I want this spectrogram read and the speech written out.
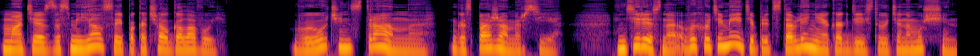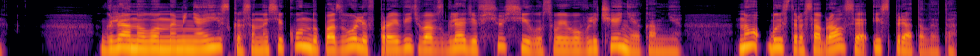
Матиас засмеялся и покачал головой. Вы очень странная, госпожа Мерсье. Интересно, вы хоть имеете представление, как действуете на мужчин? Глянул он на меня искоса, на секунду позволив проявить во взгляде всю силу своего влечения ко мне, но быстро собрался и спрятал это.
